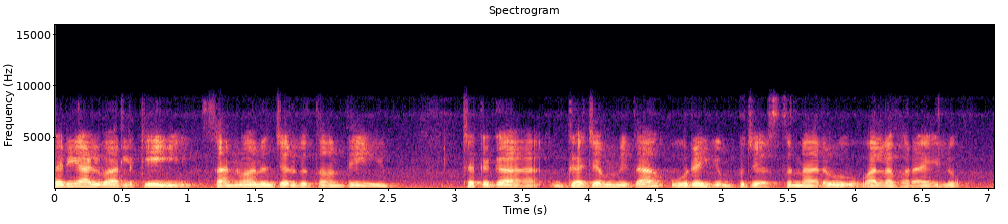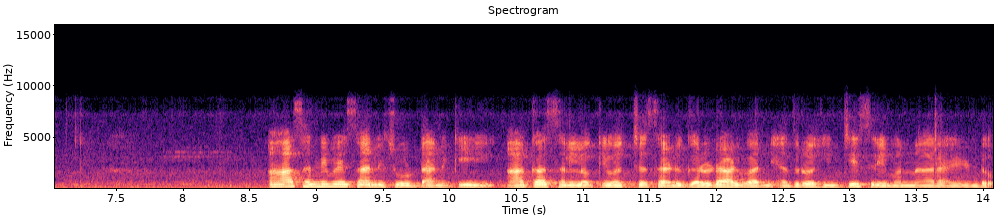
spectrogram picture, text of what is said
పెరియాళ్ళవార్లకి సన్మానం జరుగుతోంది. చక్కగా గజం మీద ఊరేగింపు చేస్తున్నారు వల్లభరాయలు. ఆ సన్నివేశాన్ని చూడడానికి ఆకాశంలోకి వచ్చేశాడు గరుడాళ్వారిని అధిరోహించి శ్రీమన్నారాయణుడు.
